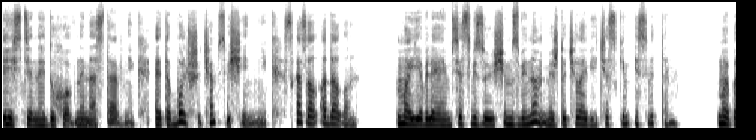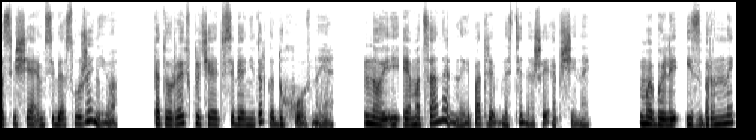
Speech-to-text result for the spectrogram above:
«Истинный духовный наставник — это больше, чем священник», — сказал Адалон. «Мы являемся связующим звеном между человеческим и святым. Мы посвящаем себя служению, которое включает в себя не только духовные, но и эмоциональные потребности нашей общины. Мы были избраны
